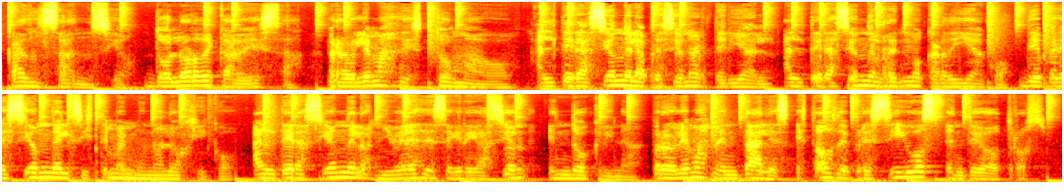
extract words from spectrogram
cansancio, dolor de cabeza, problemas de estómago, alteración de la presión arterial, alteración del ritmo cardíaco, depresión del sistema inmunológico, alteración de los niveles de segregación endocrina, problemas mentales, estados depresivos, entre otros.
